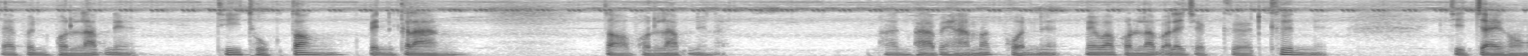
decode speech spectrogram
แต่ผลผลลัพธ์เนี่ยที่ถูกต้องเป็นกลางต่อผลลัพธ์เนี่ยแหละ ผ่านพาไปหามรรคผลเนี่ยไม่ว่าผลลัพธ์อะไรจะเกิดขึ้นเนี่ยจิตใจของ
